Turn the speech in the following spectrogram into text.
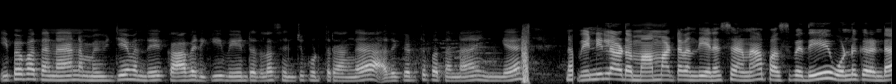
இப்போ பார்த்தோன்னா நம்ம விஜய் வந்து காவேரிக்கு வேண்டதெல்லாம் செஞ்சு கொடுத்துறாங்க. அதுக்கடுத்து பார்த்தோன்னா இங்கே வெண்ணிலாவோட மாமாட்ட வந்து என்ன செய்யணும்னா பசுபதி ஒன்றுக்கு ரெண்டா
